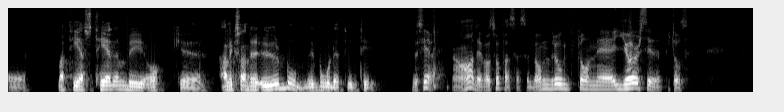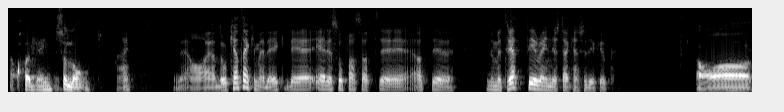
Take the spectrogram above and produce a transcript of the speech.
eh, Mattias Terenby och eh, Alexander Urbom vid bordet intill. Du ser. Jaha, det var så pass alltså. De drog från eh, Jersey förstås. Ja, det är inte så långt. Nej. Ja, ja, då kan jag tänka mig det. det är det så pass att, eh, att eh, nummer 30 i Rangers där kanske dyker upp? Ja,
